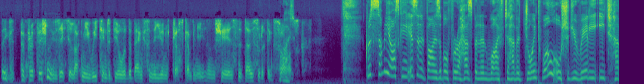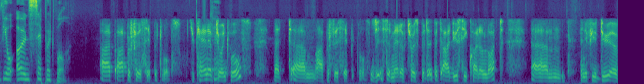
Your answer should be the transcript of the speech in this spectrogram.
the, professional executive like me we tend to deal with the banks and the unit trust companies and the shares that those sort of things solve. Chris, somebody asking, is it advisable for a husband and wife to have a joint will, or should you really each have your own separate will? I, I prefer separate wills. You can have joint wills, but um, I prefer separate wills. It's a matter of choice, but but I do see quite a lot um, and if you do have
